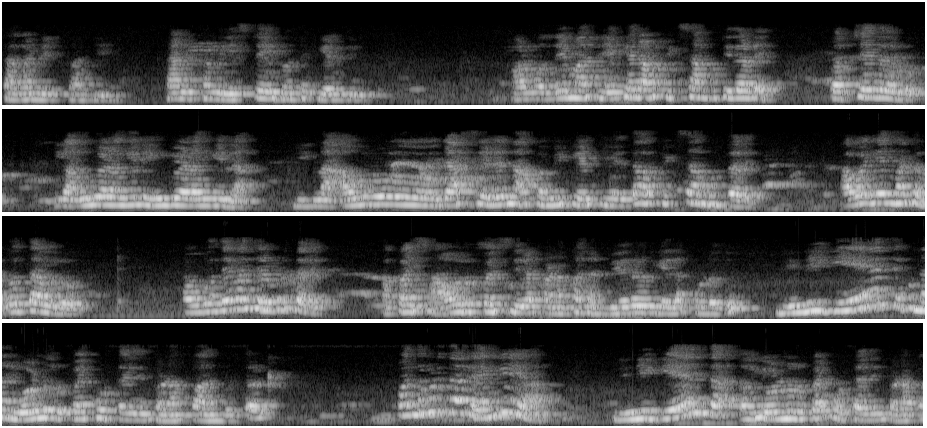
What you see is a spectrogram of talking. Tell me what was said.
ತಗೊಂಡು ಇಟ್ಕೊಂತೀವಿ ತಾನಿಟ್ಕೊಂಡು ಎಷ್ಟೇ ಇದು ಅಂತ ಕೇಳ್ತೀವಿ. ಅವ್ಳು ಒಂದೇ ಮಾತು ಯಾಕೆಂದ್ರೆ ಅವ್ಳು ಫಿಕ್ಸ್ ಆಗ್ಬಿಟ್ಟಿದ್ದಾಳೆ. ಪರಿಚಯದವರು. ಈಗ ಹಂಗ್ ಹೇಳಂಗಿಲ್ಲ, ಹಿಂಗ್ ಹೇಳಂಗಿಲ್ಲ. ಈಗ ನಾ ಅವರು ಜಾಸ್ತಿ ಹೇಳಿದ್ರೆ ನಾವು ಕಮ್ಮಿ ಕೇಳ್ತೀವಿ ಅಂತ ಅವ್ರು ಫಿಕ್ಸ್ ಆಗ್ಬಿಡ್ತಾರೆ. ಅವಾಗ ಏನ್ ಮಾಡ್ತಾರೆ ಗೊತ್ತಾ ಅವರು? ಅವಾಗ ಒಂದೇ ಮಾತು ಹೇಳ್ಬಿಡ್ತಾರೆ. ಅಪ್ಪ ಸಾವಿರ ರೂಪಾಯಿ ಸೀರೆ ಕಣಪ್ಪ, ನಾನು ಬೇರೆಯವ್ರಿಗೆಲ್ಲ ಕೊಡೋದು. ನಿನಗೇ ನಾನು ಏಳ್ನೂರು ರೂಪಾಯಿ ಕೊಡ್ತಾ ಇದ್ದೀನಿ ಕಣಪ್ಪ ಅಂದ್ಬಿಡ್ತಾಳೆ. ಬಂದ್ಬಿಡ್ತಾರೆ ಹೆಂಗೆಯ ನಿನಗೆ ಅಂತ ಏಳ್ನೂರು ರೂಪಾಯಿ ಕೊಡ್ತಾ ಇದ್ದೀನಿ ಕಣಪ್ಪ.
